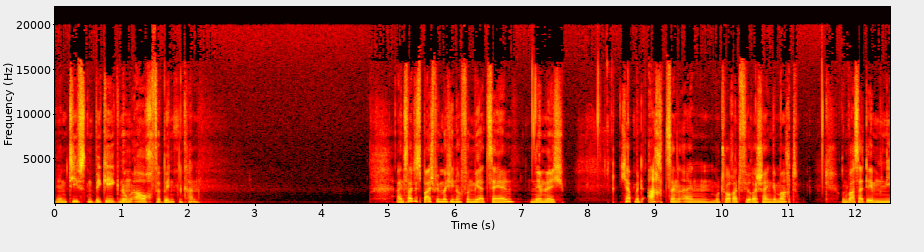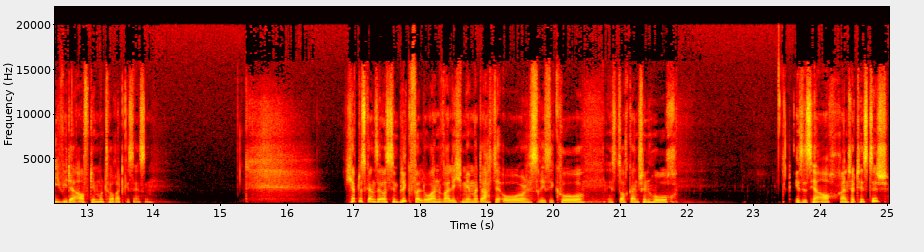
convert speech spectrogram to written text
in den tiefsten Begegnungen auch verbinden kann. Ein zweites Beispiel möchte ich noch von mir erzählen, nämlich ich habe mit 18 einen Motorradführerschein gemacht und war seitdem nie wieder auf dem Motorrad gesessen. Ich habe das Ganze aus dem Blick verloren, weil ich mir immer dachte, oh, das Risiko ist doch ganz schön hoch. Ist es ja auch. Rein statistisch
